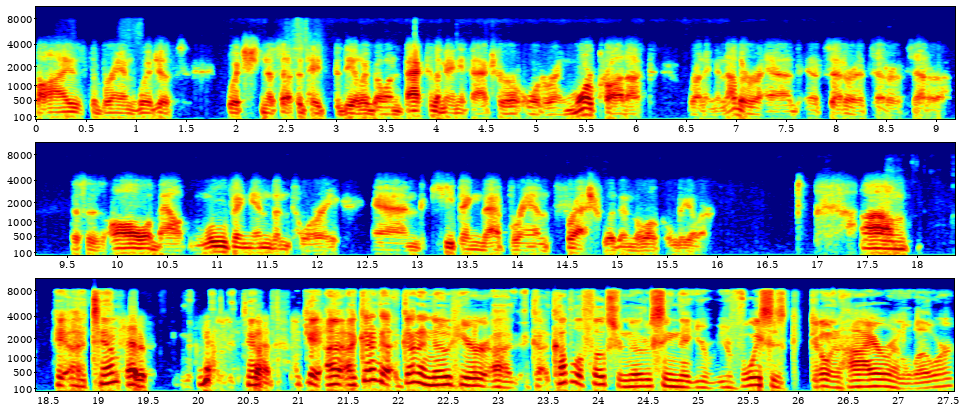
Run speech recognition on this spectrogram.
buys the brand widgets which necessitates the dealer going back to the manufacturer, ordering more product, running another ad, et cetera, et cetera, et cetera. This is all about moving inventory and keeping that brand fresh within the local dealer. Um, hey, uh, Tim. Yes. Tim, okay, I, I, got a, got a note here. Uh, a couple of folks are noticing that your your voice is going higher and lower.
